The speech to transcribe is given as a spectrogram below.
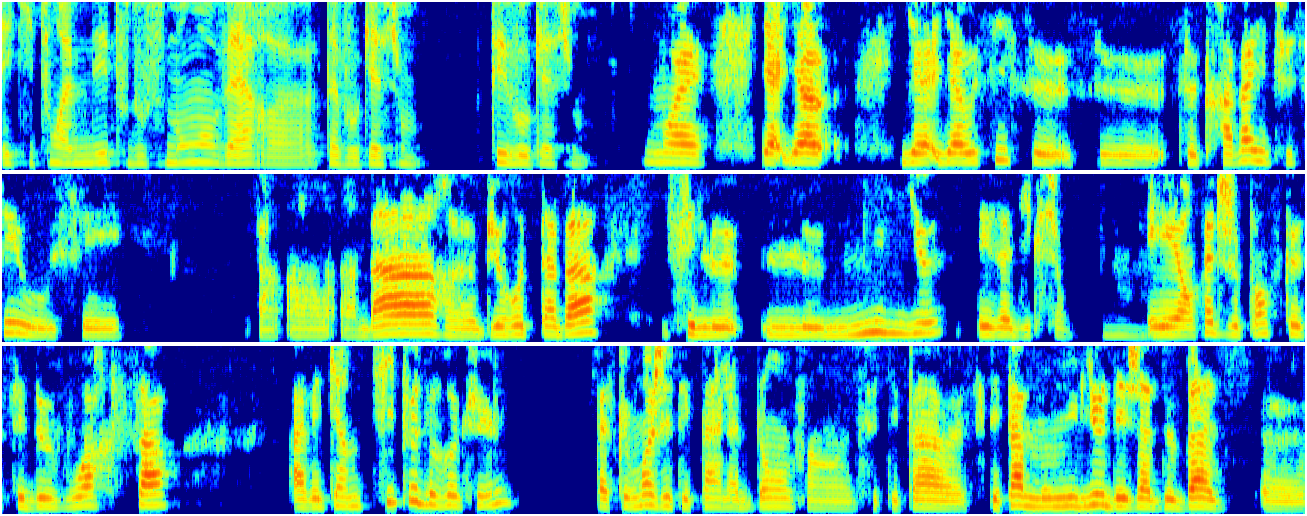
et qui t'ont amené tout doucement vers ta vocation, tes vocations. Ouais, il y a, y, y, a, aussi ce, ce, travail, tu sais, où c'est enfin un, bar, bureau de tabac, c'est le, le milieu des addictions. Mmh. Et en fait, je pense que c'est de voir ça avec un petit peu de recul, parce que moi j'étais pas là-dedans enfin c'était pas c'était pas mon milieu déjà de base euh,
